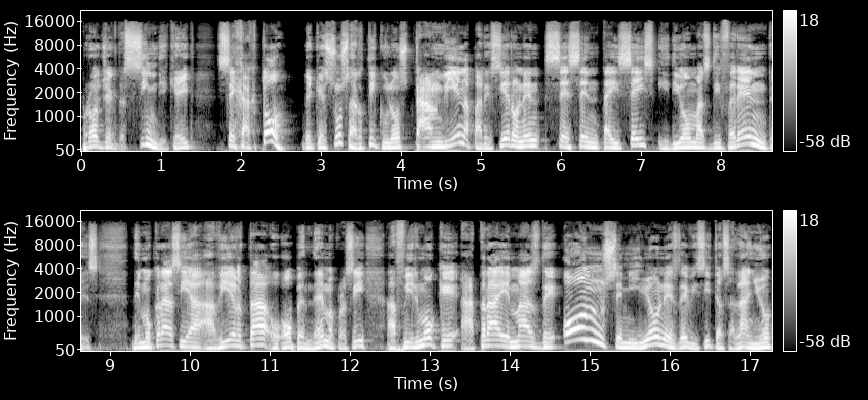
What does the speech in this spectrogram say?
Project Syndicate se jactó de que sus artículos también aparecieron en 66 idiomas diferentes. Democracia Abierta o Open Democracy afirmó que atrae más de 11 millones de visitas al año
